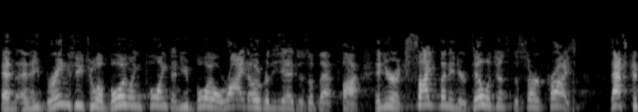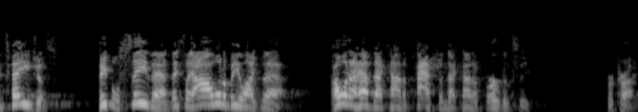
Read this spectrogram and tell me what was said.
and, and He brings you to a boiling point, and you boil right over the edges of that pot. In your excitement and your diligence to serve Christ, that's contagious. People see that. They say, I want to be like that. I want to have that kind of passion, that kind of fervency for Christ.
